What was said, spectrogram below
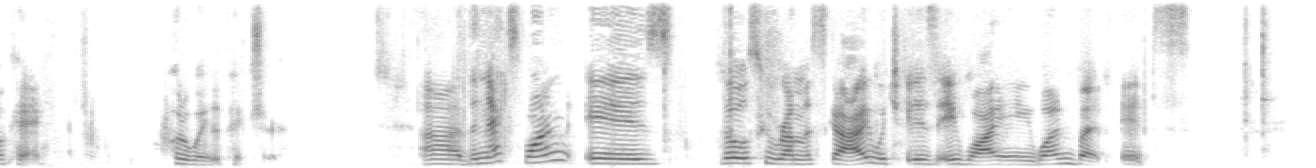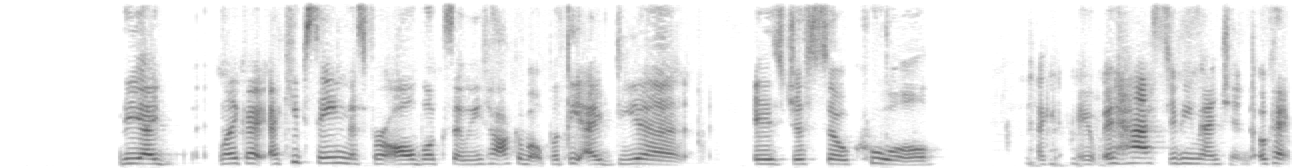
Okay put away the picture. Uh, the next one is Those Who Run the Sky, which is a YA one, but it's the I like I, I keep saying this for all books that we talk about, but the idea is just so cool. It, it has to be mentioned. Okay.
